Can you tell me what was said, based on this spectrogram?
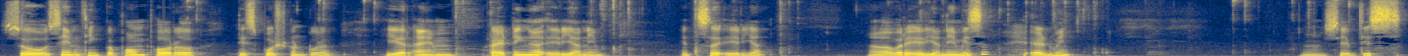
So same thing perform for uh, this post controller. Here i am writing a area name. It's a area. Uh, our area name is admin. Mm, save this.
